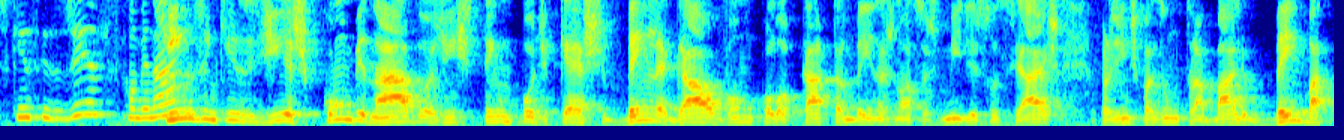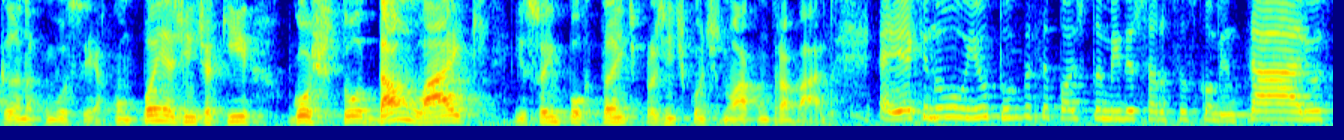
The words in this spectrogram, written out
uns 15, 15 dias, combinado? 15 em 15 dias, combinado. A gente tem um podcast bem legal. Vamos colocar também nas nossas mídias sociais para a gente fazer um trabalho bem bacana com você. Acompanhe a gente aqui, gostou, dá um like. Isso é importante para a gente continuar com o trabalho. É, e aqui no YouTube você pode também deixar os seus comentários,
